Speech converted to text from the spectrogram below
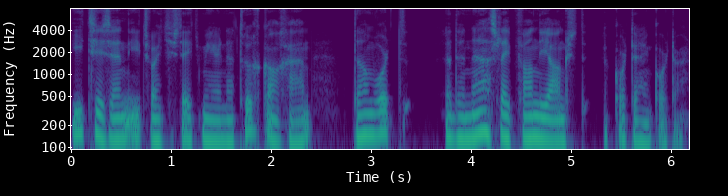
iets is en iets wat je steeds meer naar terug kan gaan, dan wordt de nasleep van die angst korter en korter.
